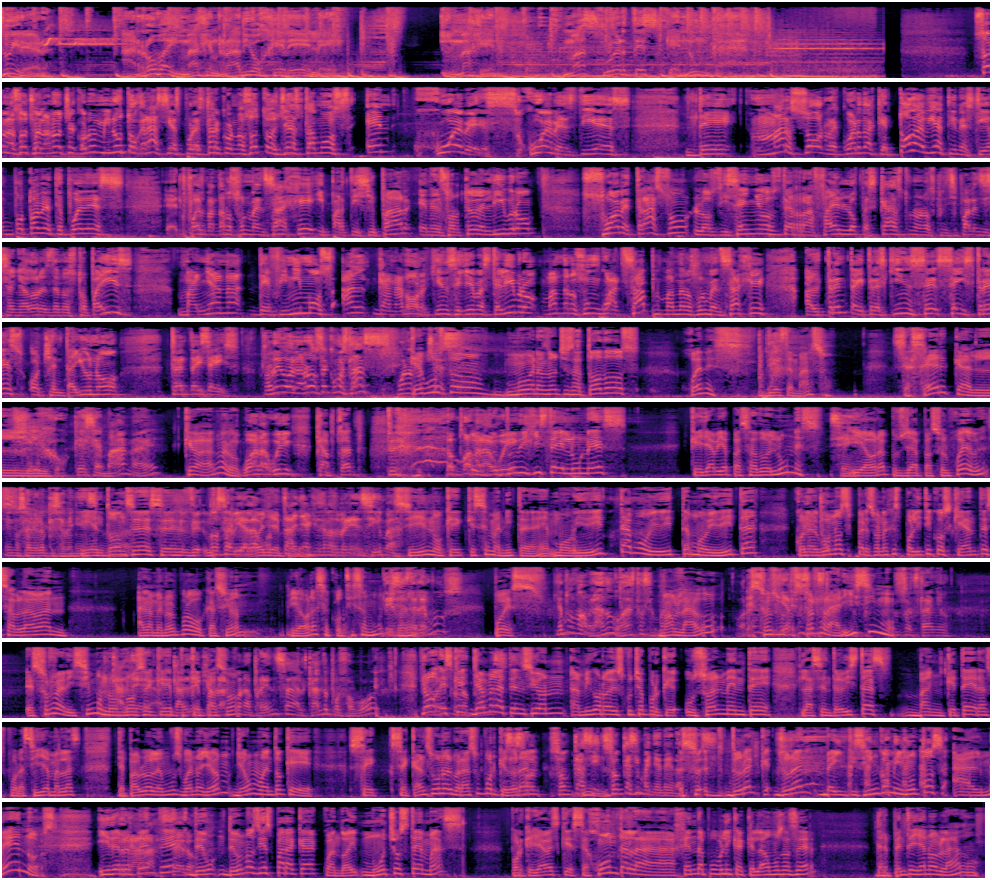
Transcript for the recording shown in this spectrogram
Twitter arroba Imagen Radio GDL Imagen más fuertes que nunca. Son las 8 de la noche con un minuto. Gracias por estar con nosotros. Ya estamos en jueves, jueves 10 de marzo. Recuerda que todavía tienes tiempo, todavía te puedes, eh, puedes mandarnos un mensaje y participar en el sorteo del libro Suave Trazo, los diseños de Rafael López Castro, uno de los principales diseñadores de nuestro país. Mañana definimos al ganador. ¿Quién se lleva este libro? Mándanos un WhatsApp, mándanos un mensaje al 3315 63 81 36. Rodrigo de la Rosa, ¿cómo estás? Buenas Qué gusto. Muy buenas noches a todos. Jueves, 10 de marzo. Se acerca el. Hijo, qué semana, ¿eh? Qué bárbaro. What a week, Captain. What a week. Tú dijiste el lunes que ya había pasado el lunes. Sí. Y ahora pues ya pasó el jueves. Y no sabía lo que se venía y encima. entonces... Eh, no sabía la oye, montaña que se nos venía encima. Sí, no, qué, qué semanita, ¿eh? Movidita, movidita, movidita, con algunos personajes políticos que antes hablaban a la menor provocación y ahora se cotizan mucho. ¿Dices ¿eh? Pues... No ha hablado ¿eh? esta semana. ¿No ha hablado? Eso es, esto es rarísimo. Eso es extraño. Eso es rarísimo, no, alcalde, no sé qué, alcalde, qué pasó. con la prensa, alcalde, por favor. No, es que llama la atención, amigo Radio Escucha, porque usualmente las entrevistas banqueteras, por así llamarlas, de Pablo Lemus, bueno, llega, llega un momento que se, se cansa uno el brazo porque duran. Son, son casi, son casi mañaneras. Duran, duran 25 minutos al menos. Y de y repente, nada, de, de unos días para acá, cuando hay muchos temas, porque ya ves que se junta la agenda pública que la vamos a hacer, de repente ya no ha hablado.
